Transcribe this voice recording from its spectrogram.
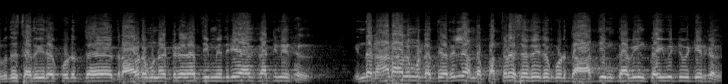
இருபது சதவீதம் கொடுத்த திராவிட முன்னேற்ற கழகத்தையும் எதிரியாக காட்டினீர்கள். இந்த நாடாளுமன்ற தேர்தலில் அந்த பத்தரை சதவீதம் கொடுத்த அதிமுகவையும் கைவிட்டு விட்டீர்கள்.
